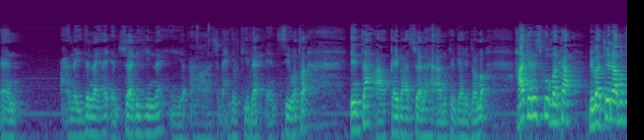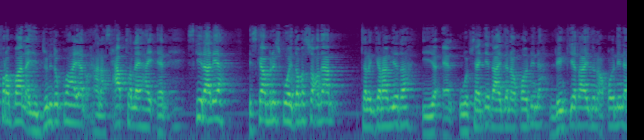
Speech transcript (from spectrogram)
Waxaana idin leeyahay su'aalihiina iyo isdhexgalkiina sii wata. Inta qeybaha su'aalaha aanu ka gaari doono hakanisku marka dhibaatooyin aad u fara badan ayay dunida ku hayaan. Waxaana asxaabta leeyahay iska ilaaliya. Scamrisku way daba socdaan telegramyada iyo websiteyada aydan aqoonina linkyada aydan aqoonina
